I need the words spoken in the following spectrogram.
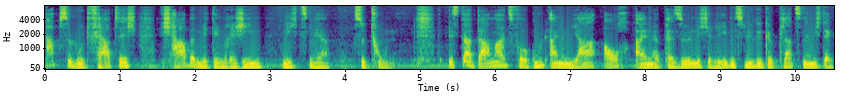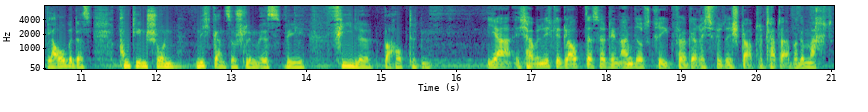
absolut fertig. Ich habe mit dem Regime nichts mehr zu tun. Ist da damals vor gut einem Jahr auch eine persönliche Lebenslüge geplatzt, nämlich der Glaube, dass Putin schon nicht ganz so schlimm ist, wie viele behaupteten? Ja, ich habe nicht geglaubt, dass er den Angriffskrieg völkerrechtswidrig startet, hat er aber gemacht.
